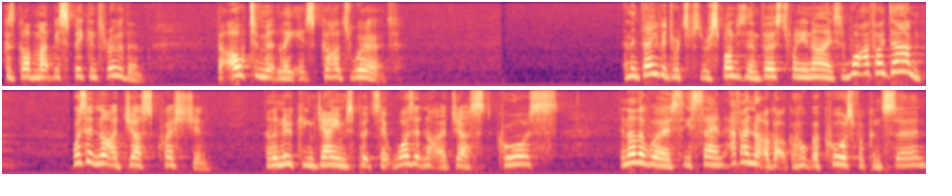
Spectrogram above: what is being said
because God might be speaking through them. But ultimately, it's God's word. And then David responded to them, verse 29, He said, What have I done? Was it not a just question? And the New King James puts it, Was it not a just cause? In other words, he's saying, Have I not got a cause for concern?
